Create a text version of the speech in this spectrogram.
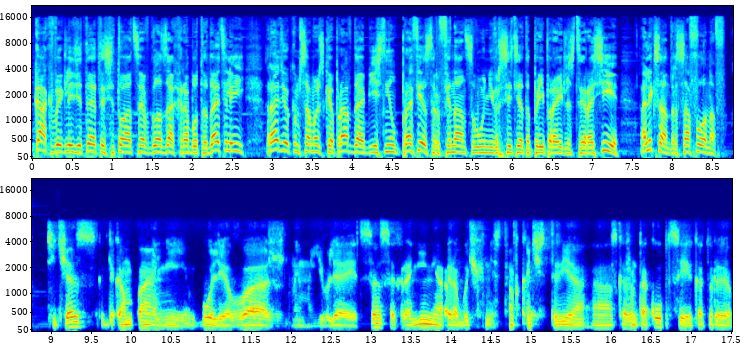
Как выглядит эта ситуация в глазах работодателей, радио «Комсомольская правда» объяснил профессор финансового университета при правительстве России Александр Сафонов. Сейчас для компаний более важным является сохранение рабочих мест. В качестве, а, скажем так, опции, которая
